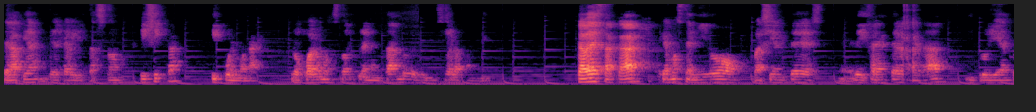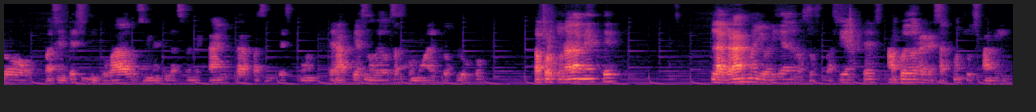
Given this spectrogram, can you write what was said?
terapia de rehabilitación física y pulmonar, lo cual hemos estado implementando desde el inicio de la pandemia. Cabe destacar que hemos tenido pacientes eh, de diferente gravedad, incluyendo pacientes intubados en ventilación mecánica, pacientes con terapias novedosas como alto flujo. Afortunadamente, la gran mayoría de nuestros pacientes han podido regresar con sus familias.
